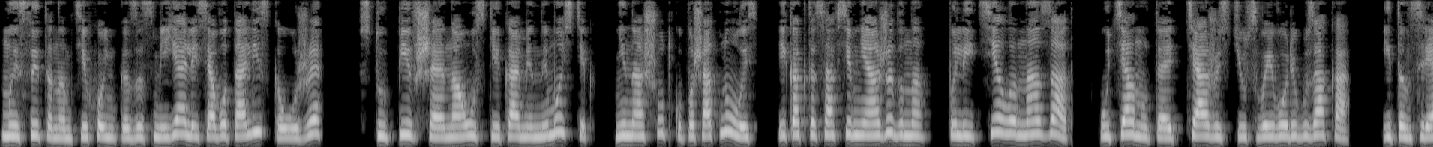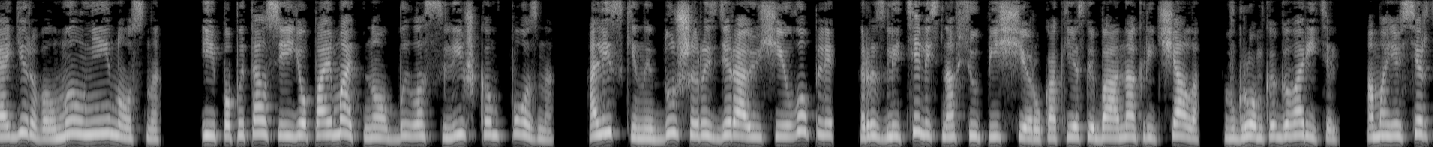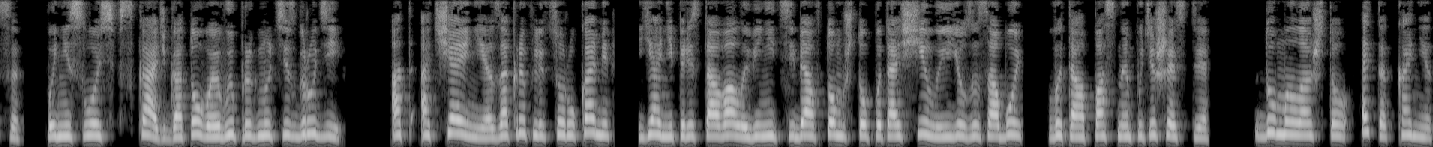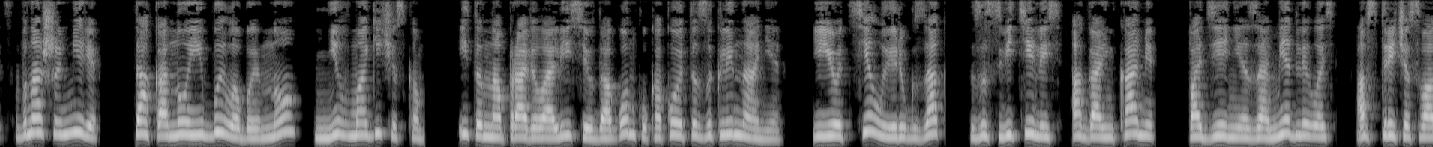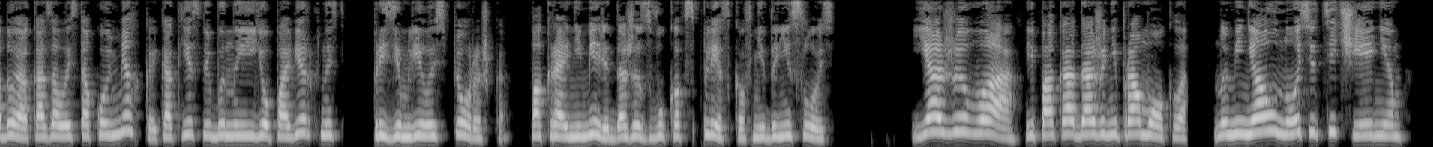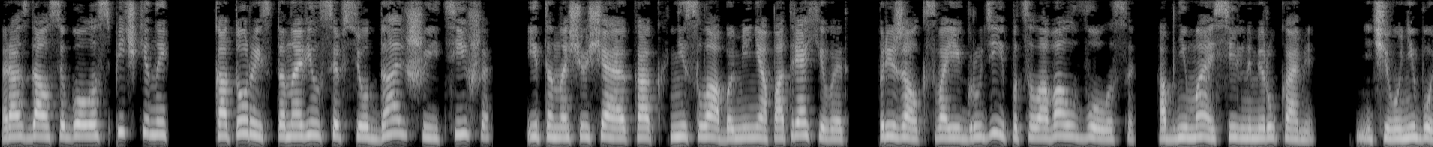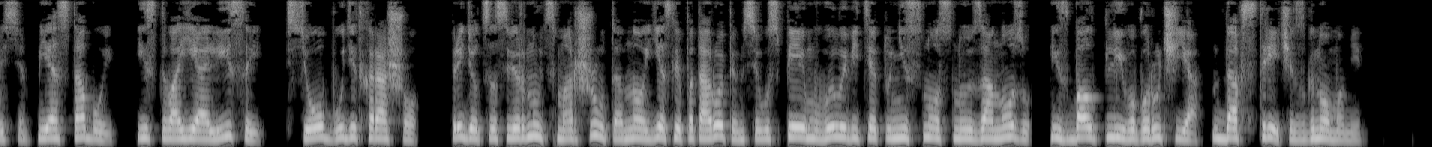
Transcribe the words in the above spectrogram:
Мы с Итаном тихонько засмеялись, а вот Алиска, уже ступившая на узкий каменный мостик, не на шутку пошатнулась и как-то совсем неожиданно полетела назад, утянутая тяжестью своего рюкзака. Итан среагировал молниеносно и попытался ее поймать, но было слишком поздно. Алискины душераздирающие вопли разлетелись на всю пещеру, как если бы она кричала в громкоговоритель, а мое сердце понеслось вскачь, готовое выпрыгнуть из груди. От отчаяния, закрыв лицо руками, я не переставала винить себя в том, что потащила ее за собой в это опасное путешествие. Думала, что это конец. В нашем мире так оно и было бы, но не в магическом. Итан направил Алисе вдогонку какое-то заклинание. Ее тело и рюкзак засветились огоньками, падение замедлилось, а встреча с водой оказалась такой мягкой, как если бы на ее поверхность приземлилась перышко. По крайней мере, даже звука всплесков не донеслось. «Я жива и пока даже не промокла, но меня уносит течением», — раздался голос Спичкиной, который становился все дальше и тише. Итан, ощущая, как неслабо меня потряхивает, прижал к своей груди и поцеловал волосы, обнимая сильными руками. «Ничего не бойся, я с тобой. И с твоей Алисой все будет хорошо. Придется свернуть с маршрута, но если поторопимся, успеем выловить эту несносную занозу из болтливого ручья. До встречи с гномами.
